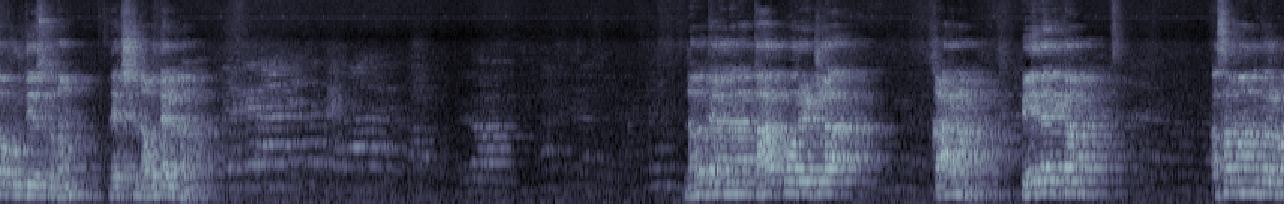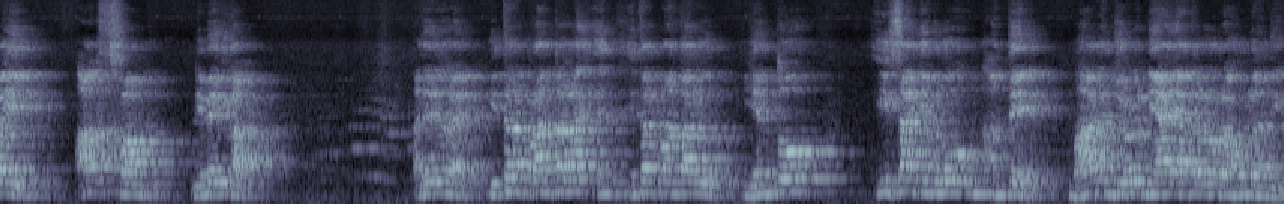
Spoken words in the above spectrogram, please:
Andhraprabha approve చేసుకున్నాం నెక్స్ట్ నవ తెలంగాణ నవ తెలంగాణ కార్పొరేట్ల కారణం పేదరికం అసమానతలపై ఆక్స్ఫామ్ నివేదిక. అదేవిధంగా ఇతర ప్రాంతాల ఇతర ప్రాంతాలు ఎంతో ఈశాన్యంలో అంతే. భారత్ జోడో న్యాయ యాత్రలో రాహుల్ గాంధీ.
